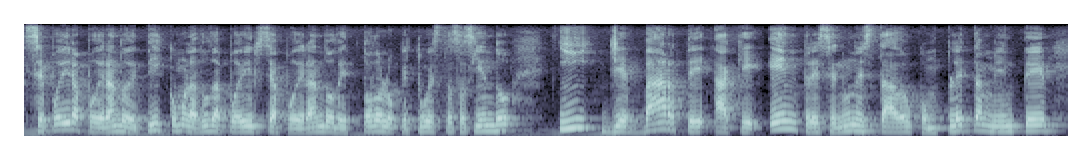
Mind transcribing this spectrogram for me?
se puede ir apoderando de ti, cómo la duda puede irse apoderando de todo lo que tú estás haciendo y llevarte a que entres en un estado completamente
